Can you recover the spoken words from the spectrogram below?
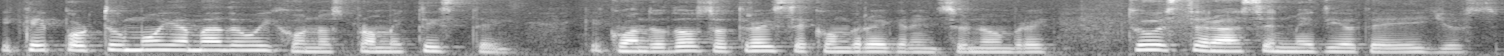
y que por tu muy amado Hijo nos prometiste que cuando dos o tres se congreguen en su nombre, tú estarás en medio de ellos.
